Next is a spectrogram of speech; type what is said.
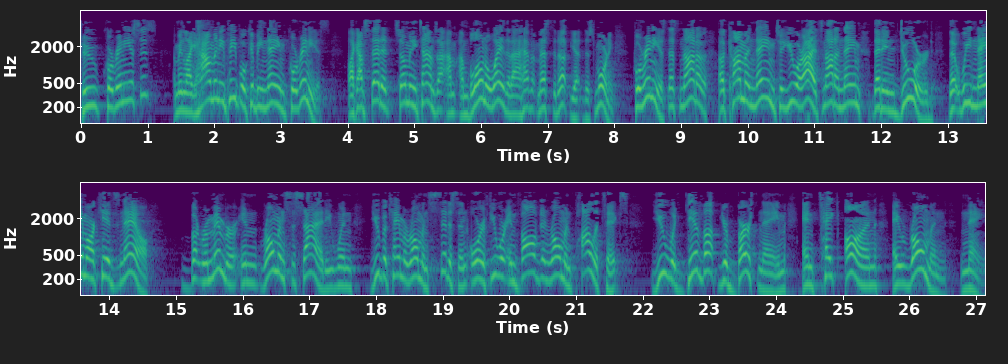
two Quiriniuses? I mean, like, how many people could be named Quirinius? Like I've said it so many times, I'm, I'm blown away that I haven't messed it up yet this morning. Quirinius, that's not a, a common name to you or I. It's not a name that endured that we name our kids now. But remember, in Roman society, when you became a Roman citizen, or if you were involved in Roman politics, you would give up your birth name and take on a Roman name.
